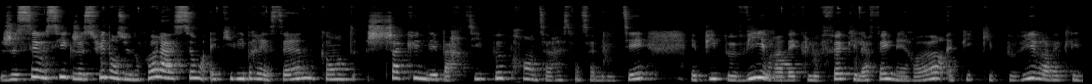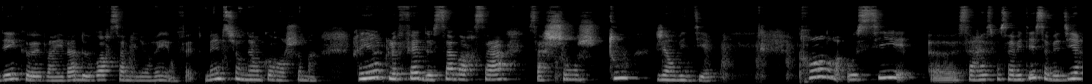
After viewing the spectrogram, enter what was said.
je sais aussi que je suis dans une relation équilibrée et saine quand chacune des parties peut prendre sa responsabilité et puis peut vivre avec le fait qu'il a fait une erreur et puis qu'il peut vivre avec l'idée qu'il ben, va devoir s'améliorer en fait, même si on est encore en chemin. Rien que le fait de savoir ça, ça change tout, j'ai envie de dire. Prendre aussi euh, sa responsabilité, ça veut dire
